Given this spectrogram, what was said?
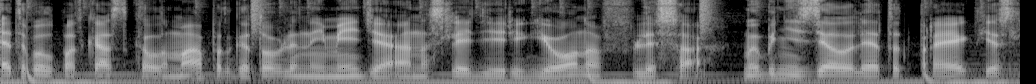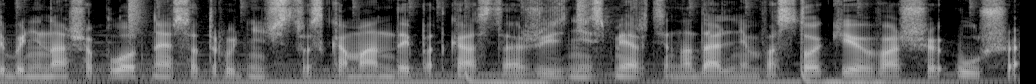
Это был подкаст «Колыма», подготовленный медиа о наследии регионов в лесах. Мы бы не сделали этот проект, если бы не наше плотное сотрудничество с командой подкаста о жизни и смерти на Дальнем Востоке «Ваши уши».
